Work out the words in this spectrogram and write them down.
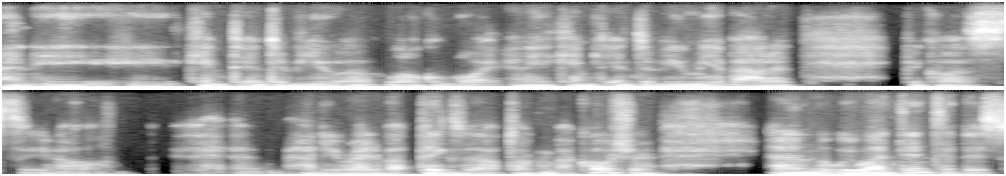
and he he came to interview a local boy, and he came to interview me about it because you know how do you write about pigs without talking about kosher? And we went into this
